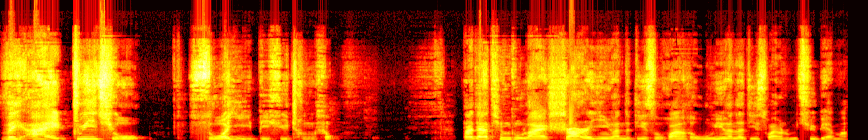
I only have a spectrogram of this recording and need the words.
为爱追求，所以必须承受。大家听出来十二音缘的第四环和五音缘的第四环有什么区别吗？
